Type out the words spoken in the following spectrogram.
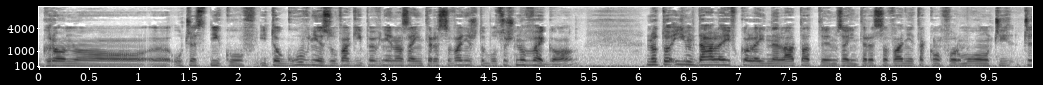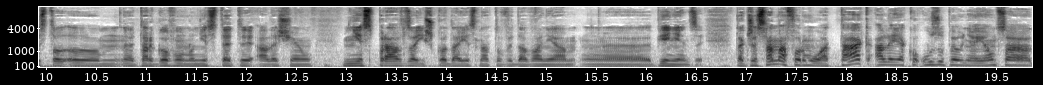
grono e, uczestników i to głównie z uwagi pewnie na zainteresowanie, że to było coś nowego, no to im dalej w kolejne lata, tym zainteresowanie taką formułą czysto targową, no niestety, ale się nie sprawdza i szkoda jest na to wydawania e, pieniędzy. Także sama formuła tak, ale jako uzupełniająca,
